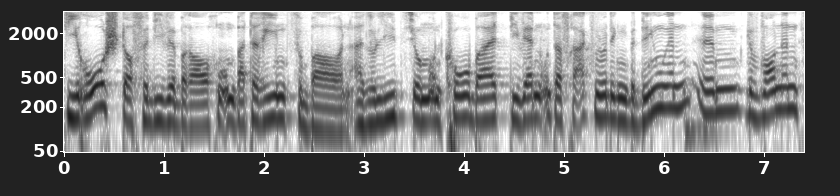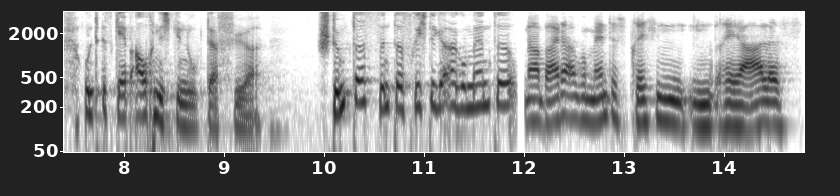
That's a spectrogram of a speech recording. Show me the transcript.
die Rohstoffe, die wir brauchen, um Batterien zu bauen, also Lithium und Kobalt, die werden unter fragwürdigen Bedingungen ähm, gewonnen und es gäbe auch nicht genug dafür. Stimmt das? Sind das richtige Argumente? Na, beide Argumente sprechen ein reales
